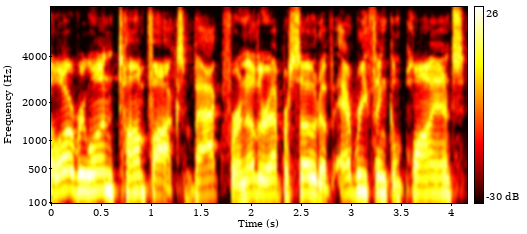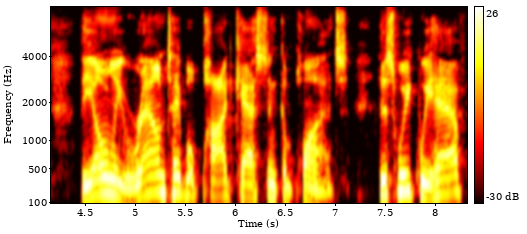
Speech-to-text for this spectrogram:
Hello, everyone. Tom Fox back for another episode of Everything Compliance, the only roundtable podcast in compliance. This week we have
